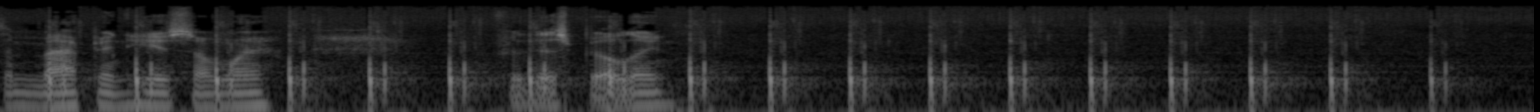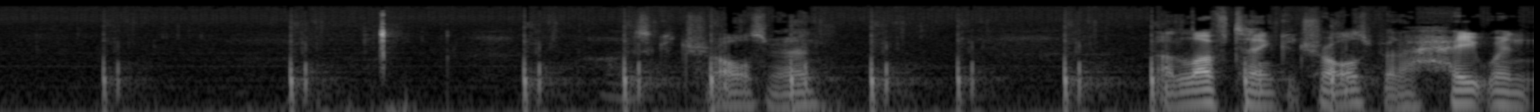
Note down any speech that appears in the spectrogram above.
The map in here somewhere for this building. Oh, these controls, man. I love tank controls, but I hate when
